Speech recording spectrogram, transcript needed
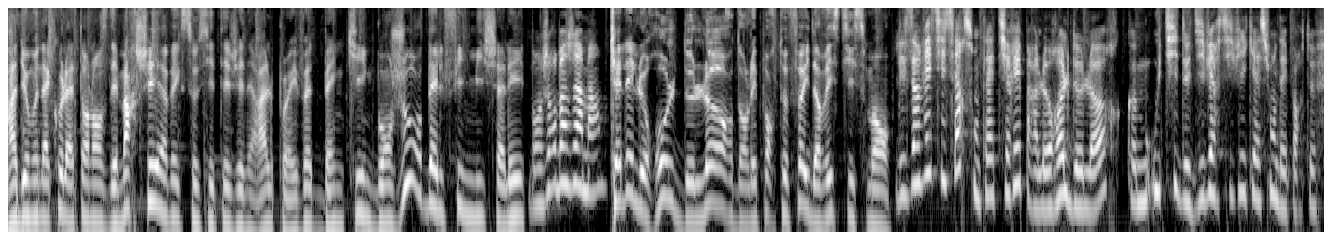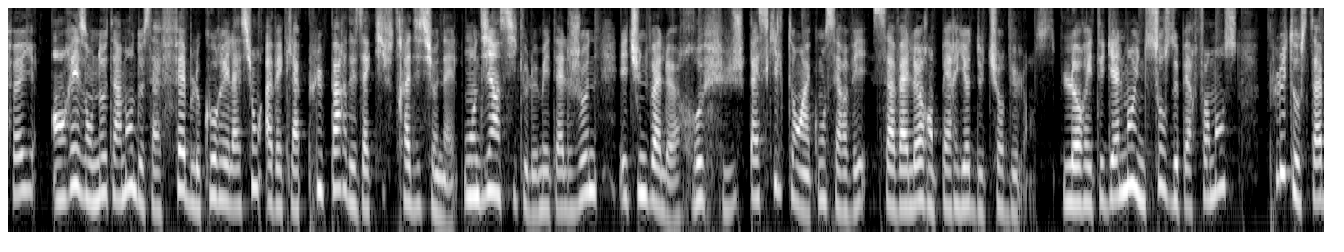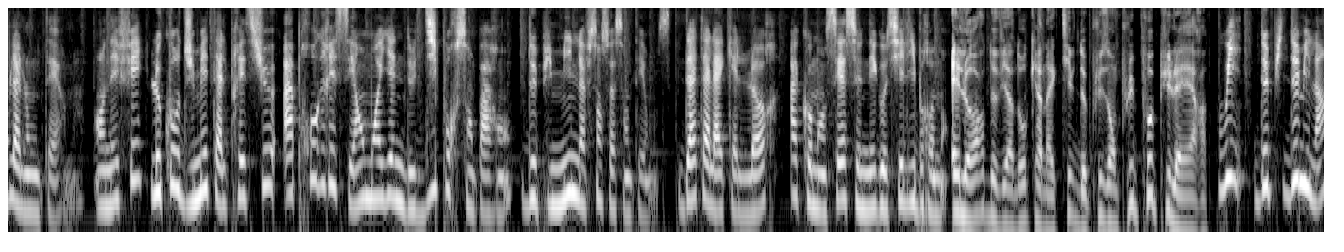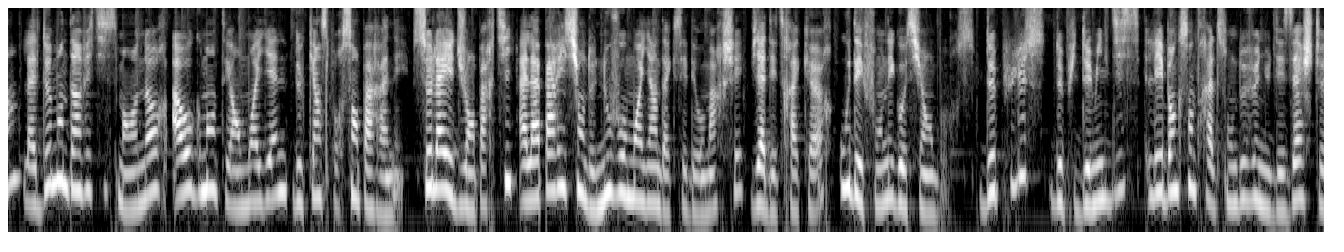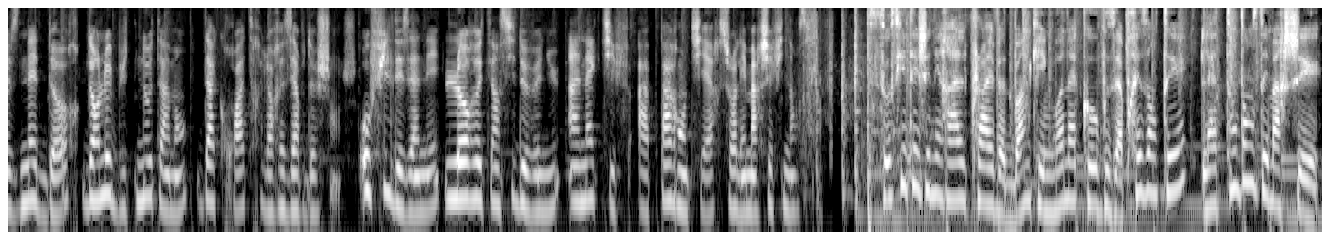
Radio Monaco, la tendance des marchés avec Société Générale Private Banking. Bonjour Delphine Michalet. Bonjour Benjamin. Quel est le rôle de l'or dans les portefeuilles d'investissement? Les investisseurs sont attirés par le rôle de l'or comme outil de diversification des portefeuilles en raison notamment de sa faible corrélation avec la plupart des actifs traditionnels. On dit ainsi que le métal jaune est une valeur refuge parce qu'il tend à conserver sa valeur en période de turbulence. L'or est également une source de performance plutôt stable à long terme. En effet, le cours du métal précieux a progressé en moyenne de 10% par an depuis 1971, date à laquelle l'or a commencé à se négocier librement. Et l'or devient donc un actif de plus en plus populaire. Oui, depuis 2001, la demande d'investissement en or a augmenté en moyenne de 15% par année. Cela est dû en partie à l'apparition de nouveaux moyens d'accéder au marché via des trackers ou des fonds négociés en bourse. De plus, depuis 2010, les banques centrales sont devenues des acheteuses nettes d'or dans le but notamment d'accroître leurs réserves de change. Au fil des années, l'or est ainsi devenu un actif à part entière sur les marchés financiers. Société Générale Private Banking Monaco vous a présenté la tendance des marchés.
